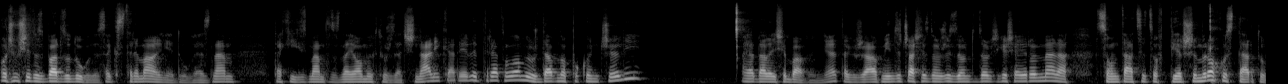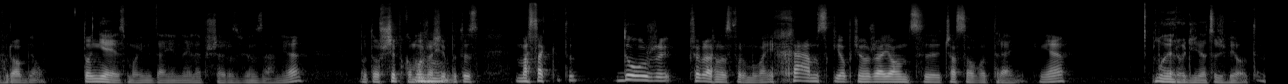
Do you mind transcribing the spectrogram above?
Oczywiście to jest bardzo długo, to jest ekstremalnie długo. Ja znam takich, mam znajomych, którzy zaczynali kariery triatlonowe, już dawno pokończyli, a ja dalej się bawię, nie? Także, a w międzyczasie zdążyli zrobić jakiegoś Ironmana. Są tacy, co w pierwszym roku startów robią. To nie jest moim zdaniem najlepsze rozwiązanie, bo to szybko mhm. można się, bo to jest masak, to duży, przepraszam za sformułowanie, chamski, obciążający czasowo trening, nie? Moja rodzina coś wie o tym.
